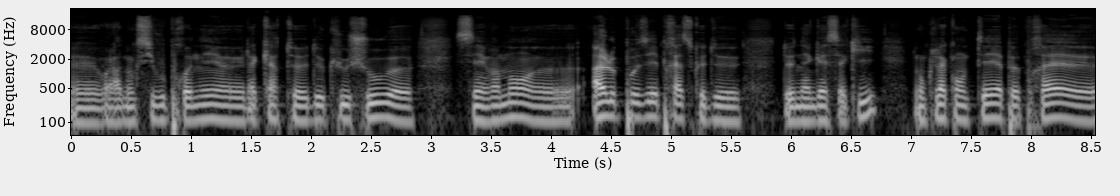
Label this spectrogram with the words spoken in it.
voilà, donc si vous prenez la carte de Kyushu, c'est vraiment à l'opposé presque de, Nagasaki. Donc là, comptez à peu près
